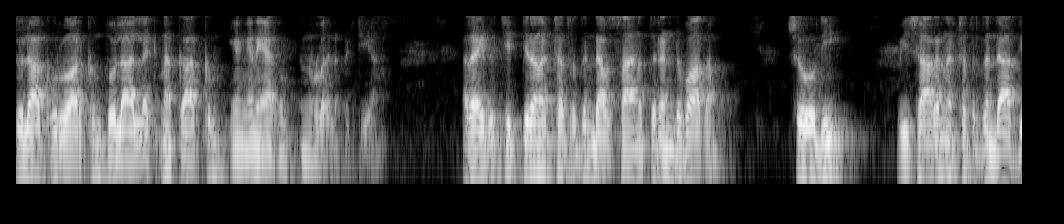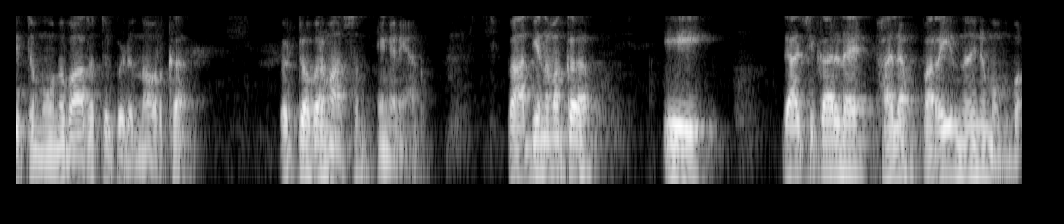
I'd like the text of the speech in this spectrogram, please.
തുലാക്കുറുവാർക്കും തുലാ ലഗ്നക്കാർക്കും എങ്ങനെയാകും എന്നുള്ളതിനെ പറ്റിയാണ്. അതായത് ചിത്തിര നക്ഷത്രത്തിന്റെ അവസാനത്തെ രണ്ട് പാദം ചോതി വിശാഖ നക്ഷത്രത്തിന്റെ ആദ്യത്തെ മൂന്ന് പാദത്തിൽ പെടുന്നവർക്ക് ഒക്ടോബർ മാസം എങ്ങനെയാകും? അപ്പോൾ ആദ്യം നമുക്ക് ഈ രാശിക്കാരുടെ ഫലം പറയുന്നതിന് മുമ്പ്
